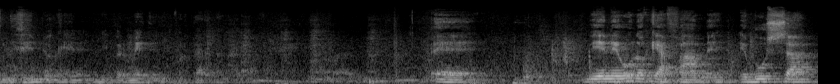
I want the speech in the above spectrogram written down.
un esempio che mi permette di portare avanti. Eh, viene uno che ha fame e bussa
